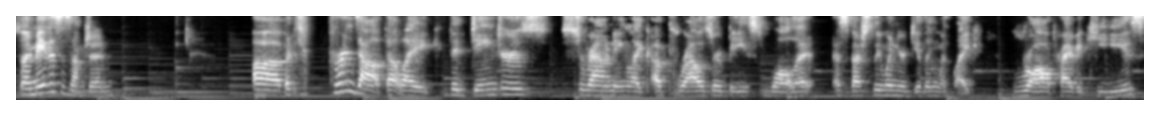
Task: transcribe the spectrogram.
so i made this assumption. Uh, but it turns out that like the dangers surrounding like a browser based wallet especially when you're dealing with like raw private keys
